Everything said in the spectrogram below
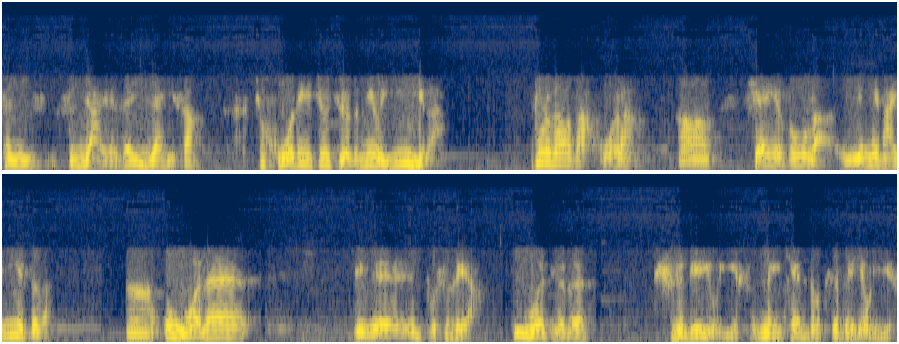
身身价也在一元以上。就活的就觉得没有意义了，不知道咋活了啊，钱也够了，也没啥意思了。嗯，我呢，这个不是这样，我觉得特别有意思，每天都特别有意思。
